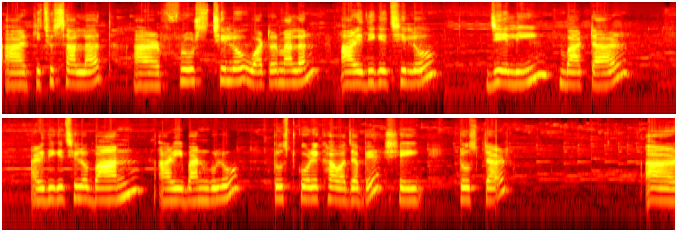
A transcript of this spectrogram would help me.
আর কিছু সালাদ, আর ফ্রুটস ছিল ওয়াটারমেলন, আর এদিকে ছিল জেলি, বাটার, আর এদিকে ছিল বান, আর এই বানগুলো টোস্ট করে খাওয়া যাবে সেই টোস্টার। আর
